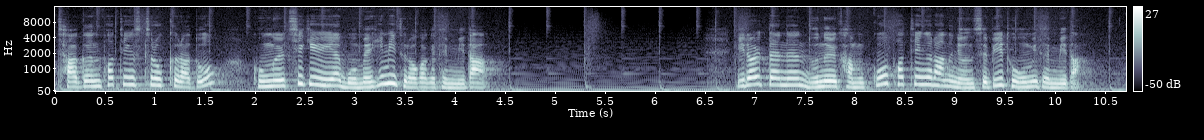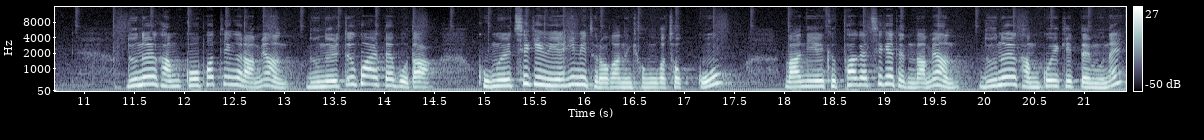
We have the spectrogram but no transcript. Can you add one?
작은 퍼팅 스트로크라도 공을 치기 위해 몸에 힘이 들어가게 됩니다. 이럴 때는 눈을 감고 퍼팅을 하는 연습이 도움이 됩니다. 눈을 감고 퍼팅을 하면 눈을 뜨고 할 때보다 공을 치기 위해 힘이 들어가는 경우가 적고 만일 급하게 치게 된다면 눈을 감고 있기 때문에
